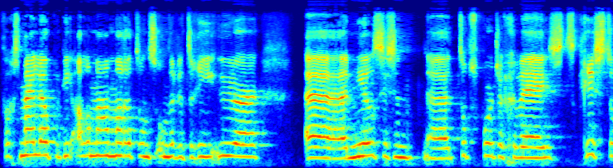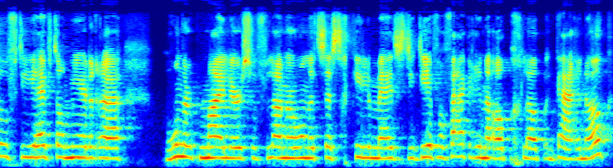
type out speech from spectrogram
Volgens mij lopen die allemaal marathons onder de drie uur. Eh, Niels is een eh, topsporter geweest. Christophe die heeft al meerdere 100 milers of langer 160 kilometers. Die, die heeft al vaker in de Alpen gelopen. En Karin ook.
